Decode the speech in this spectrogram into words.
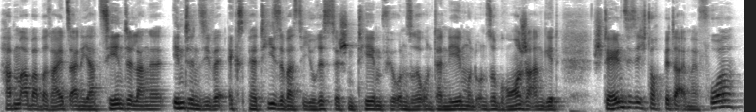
haben aber bereits eine jahrzehntelange intensive Expertise, was die juristischen Themen für unsere Unternehmen und unsere Branche angeht. Stellen Sie sich doch bitte einmal vor,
